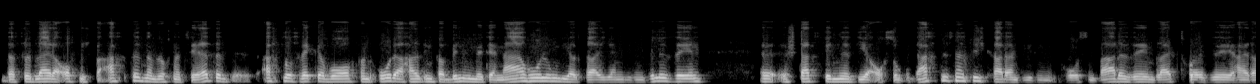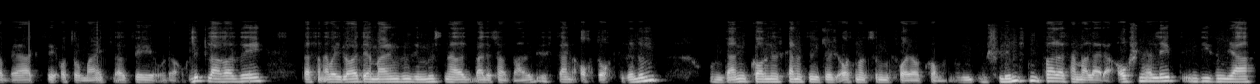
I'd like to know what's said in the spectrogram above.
Das wird leider oft nicht beachtet. Dann wird eine Zigarette achtlos weggeworfen oder halt in Verbindung mit der Naherholung, die halt gerade hier an diesem Wille sehen, äh, stattfindet, die auch so gedacht ist natürlich, gerade an diesen großen Badeseen, Bleibtreusee, Heiderbergsee, Otto-Meikler-See oder auch Littlarer See, dass dann aber die Leute der Meinung sind, sie müssen halt, weil es halt Wald ist, dann auch dort drinnen. Und dann kommt es, kann es natürlich durchaus mal zu einem Feuer kommen. Und im schlimmsten Fall, das haben wir leider auch schon erlebt in diesem Jahr,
